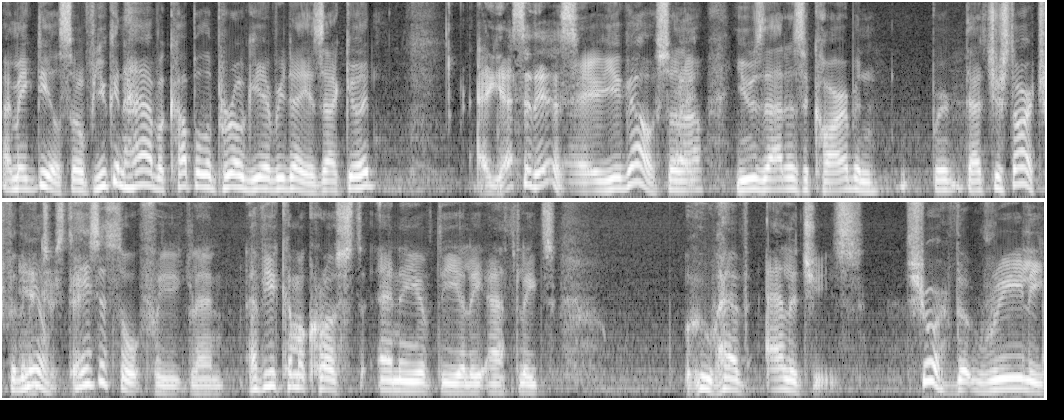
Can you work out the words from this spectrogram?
I make deals. So if you can have a couple of pierogi every day, is that good? Uh, yes, it is. There you go. So now use that as a carb, and we're, that's your starch for the meal. Interesting. Here's a thought for you, Glenn. Have you come across any of the elite athletes who have allergies Sure. that really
